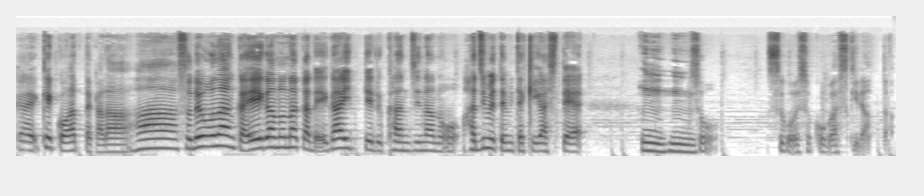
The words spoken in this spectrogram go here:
が結構あったからあーそれをなんか映画の中で描いてる感じなのを初めて見た気がして、うんうん。そうすごいそこが好きだった。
